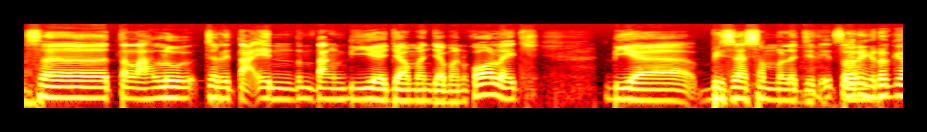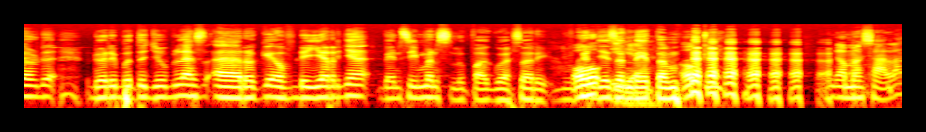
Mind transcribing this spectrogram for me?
setelah lu ceritain tentang dia zaman-zaman college, dia bisa semelejit itu. Sorry, rookie of the 2017 eh, rookie of the year-nya Ben Simmons lupa gua, sorry. Bukan Oh Jason iya. Tatum. Oke. Nggak masalah.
